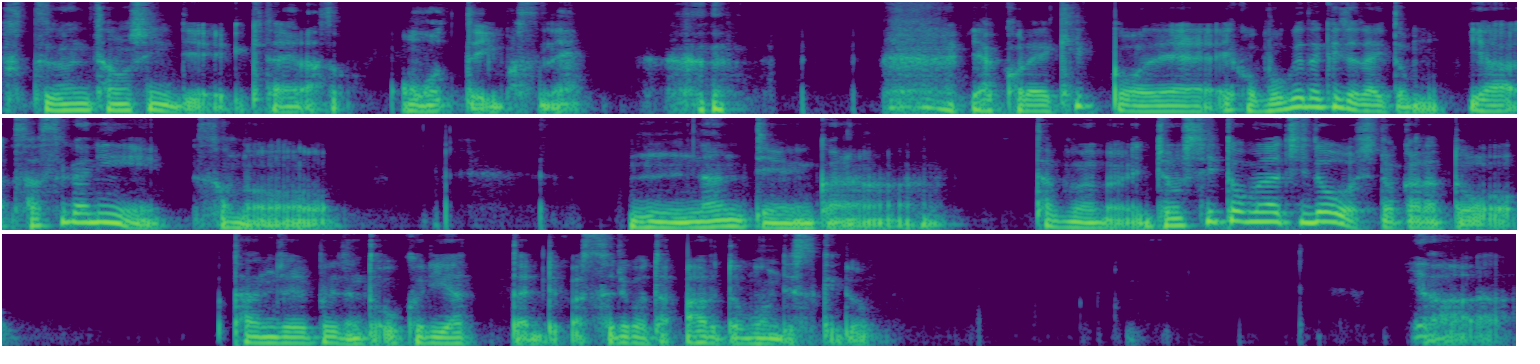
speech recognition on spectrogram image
普通に楽しんでいきたいなと思っていますね。いや、これ結構ね、構僕だけじゃないと思う。いや、さすがに、その、うん、なんていうんかな。多分、女子友達同士とかだと、誕生日プレゼント送り合ったりとかすることあると思うんですけど。いや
